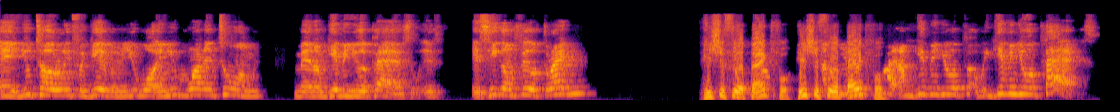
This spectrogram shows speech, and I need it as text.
and you totally forgive him, and you walk and you run into him, man, I'm giving you a pass. Is is he gonna feel threatened? He should feel thankful. He should I'm feel giving- thankful. right, I'm giving you a we giving you a pass.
